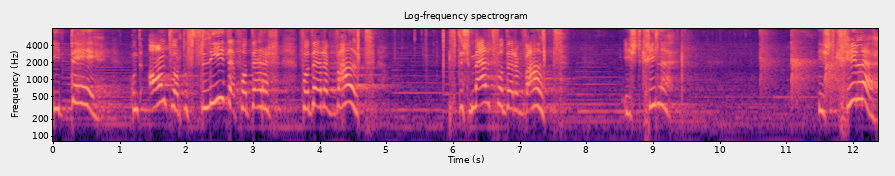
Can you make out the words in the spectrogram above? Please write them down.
Idee und Antwort auf das Leiden von dieser, von dieser Welt der Schmerz dieser Welt ist die Kille. Ist die Kille.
